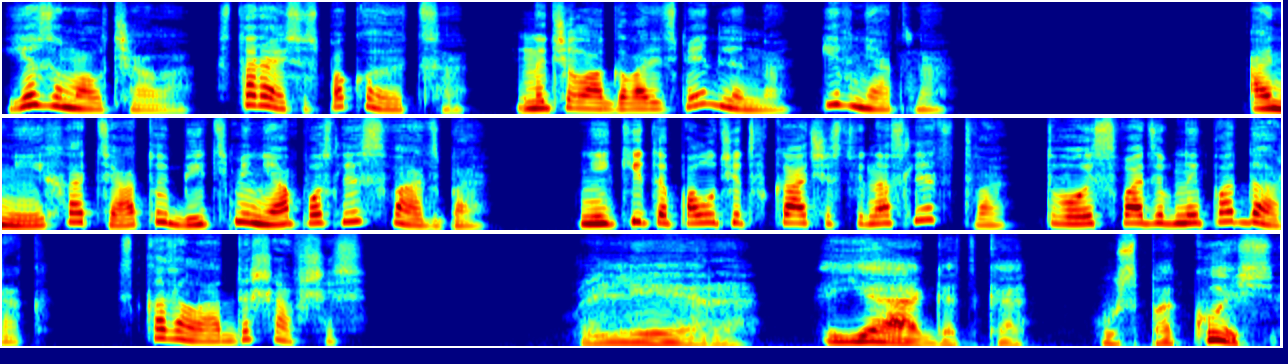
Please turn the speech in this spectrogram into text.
Я замолчала, стараясь успокоиться, начала говорить медленно и внятно. Они хотят убить меня после свадьбы. Никита получит в качестве наследства твой свадебный подарок, сказала, отдышавшись. Лера, ягодка, «Успокойся.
